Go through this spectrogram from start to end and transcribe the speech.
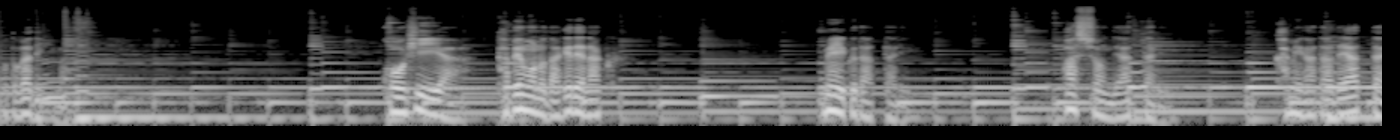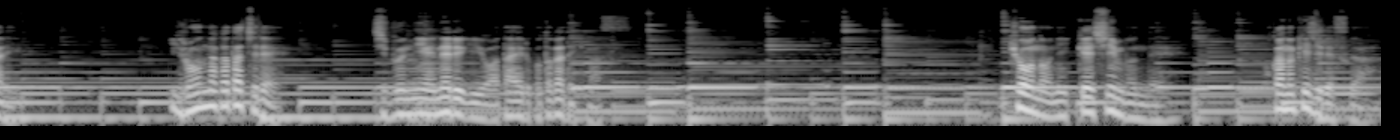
ことができます。コーヒーや食べ物だけでなく、メイクだったり、ファッションであったり、髪型であったり、いろんな形で自分にエネルギーを与えることができます。今日の日経新聞で他の記事ですが、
